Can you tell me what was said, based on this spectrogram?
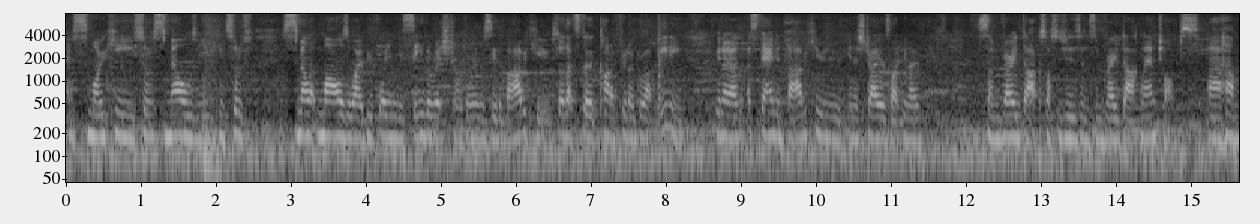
and smoky sort of smells, and you can sort of smell it miles away before you even see the restaurant or even see the barbecue. So that's the kind of food I grew up eating. You know, a, a standard barbecue in, in Australia is like you know some very dark sausages and some very dark lamb chops. Um,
